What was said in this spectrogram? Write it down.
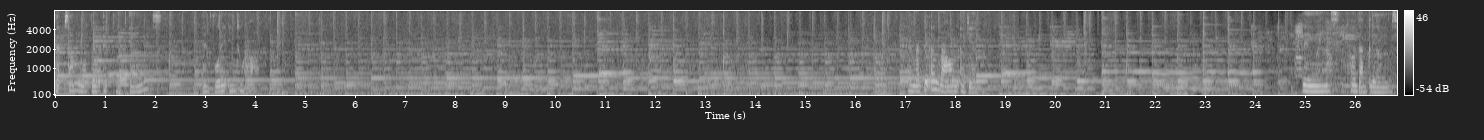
Dab some water at the ends and fold it into half. Wrap it around again. Dumplings, her dumplings,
